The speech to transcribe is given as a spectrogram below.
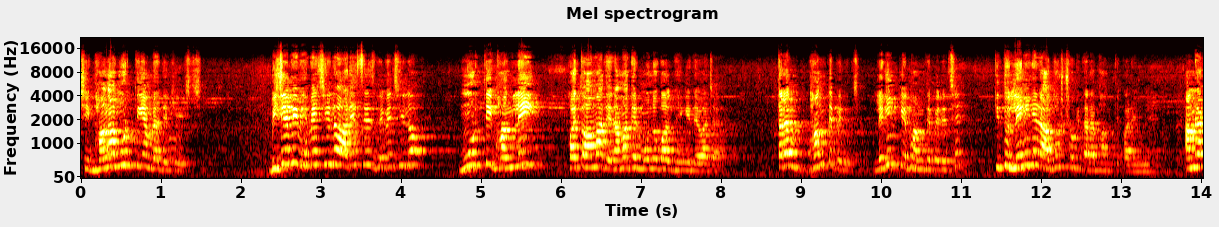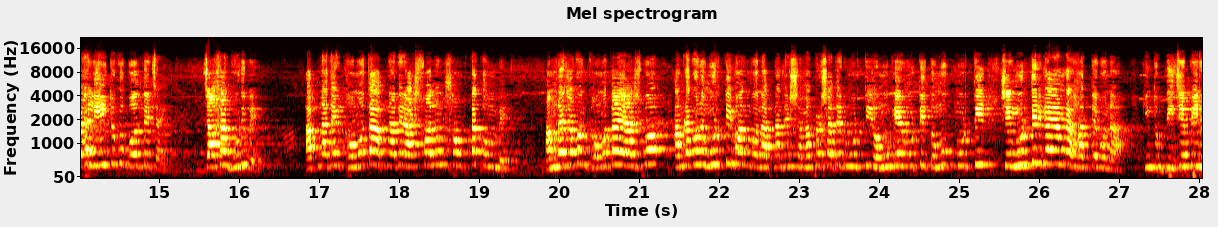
সেই ভাঙা মূর্তি আমরা দেখে এসেছি। বিজেপি ভেবেছিল, আরএসএস ভেবেছিল, মূর্তি ভাঙলেই হয়তো আমাদের আমাদের মনোবল ভেঙে দেওয়া যায়। তারা ভাঙতে পেরেছে, লেনিনকে ভাঙতে পেরেছে, কিন্তু লেনিনের আদর্শকে তারা ভাঙতে পারেননি। আমরা খালি এইটুকু বলতে চাই চাকা ঘুরবে, আপনাদের ক্ষমতা, আপনাদের আস্ফালন সংখ্যা কমবে। আমরা যখন ক্ষমতায় আসব, আমরা কোনো মূর্তি ভাঙবো না, আপনাদের শ্যামাপ্রসাদের মূর্তি, অমুকের মূর্তি, তমুক মূর্তি, সেই মূর্তির গায়ে আমরা হাত দেবো না। কিন্তু বিজেপির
